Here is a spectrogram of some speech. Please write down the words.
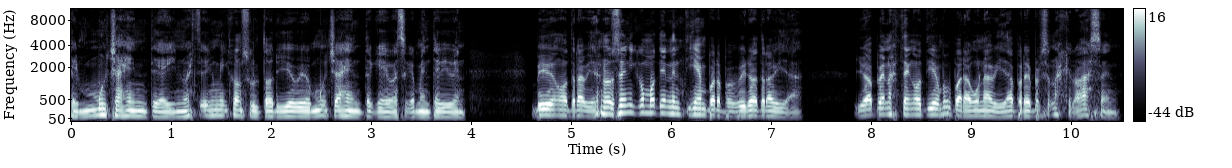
Hay mucha gente ahí. En mi consultorio yo veo mucha gente que básicamente viven, viven otra vida. No sé ni cómo tienen tiempo para vivir otra vida. Yo apenas tengo tiempo para una vida, pero hay personas que lo hacen.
